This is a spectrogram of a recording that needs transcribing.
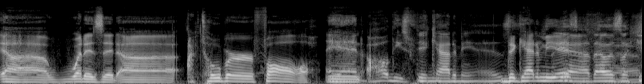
uh, what is it, uh, October Fall, and all these. The Academy is. The Academy is? Yeah, that was like a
